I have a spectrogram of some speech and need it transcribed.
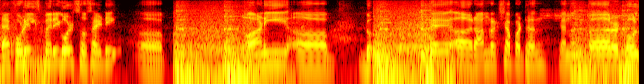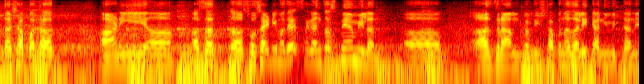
डॅफोडिल्स मेरीगोल्ड सोसायटी आणि डो इथे रामरक्षा पठण त्यानंतर ढोल ताशा पथक आणि असं सोसायटीमध्ये सगळ्यांचं स्नेहमिलन आज राम प्रतिष्ठापना झाली त्यानिमित्ताने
